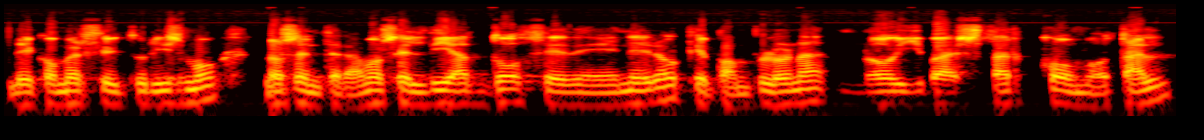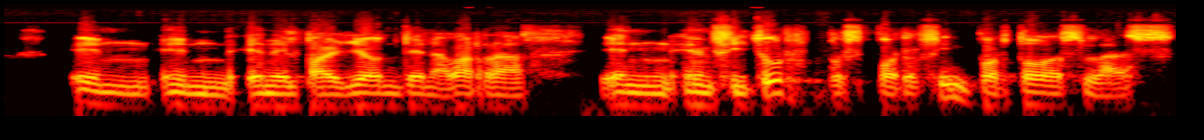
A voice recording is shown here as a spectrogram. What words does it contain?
de, comercio y turismo, nos enteramos el día 12 de enero que Pamplona no iba a estar como tal en, en, en el pabellón de Navarra en, en Fitur, pues por fin, por todas las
